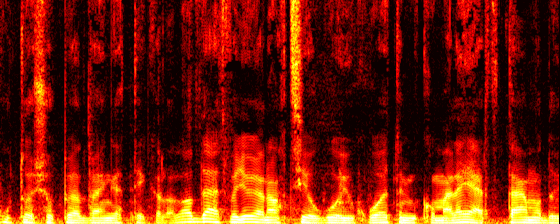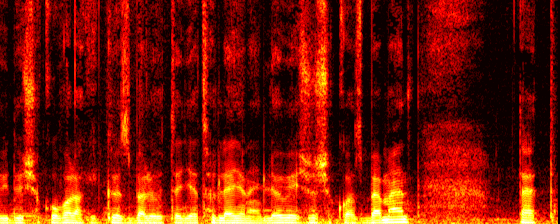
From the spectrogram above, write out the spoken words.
utolsó pillanatban engedték el a labdát, vagy olyan akciógóljuk volt, amikor már lejárt a támadóidő, és akkor valaki közbelőtt egyet, hogy legyen egy lövés, és akkor az bement. Tehát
